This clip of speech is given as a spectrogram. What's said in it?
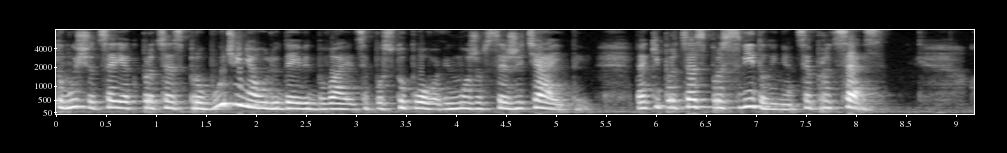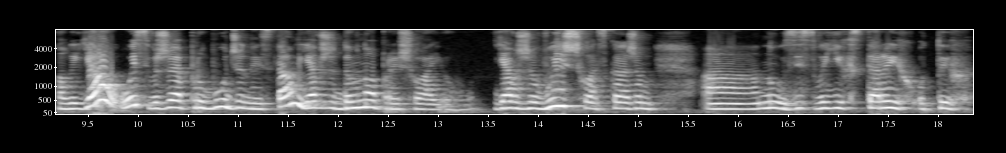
тому що це як процес пробудження у людей відбувається поступово, він може все життя йти. Так і процес просвітлення це процес. Але я ось вже пробуджений стан, я вже давно пройшла його. Я вже вийшла, скажімо, ну, зі своїх старих отих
